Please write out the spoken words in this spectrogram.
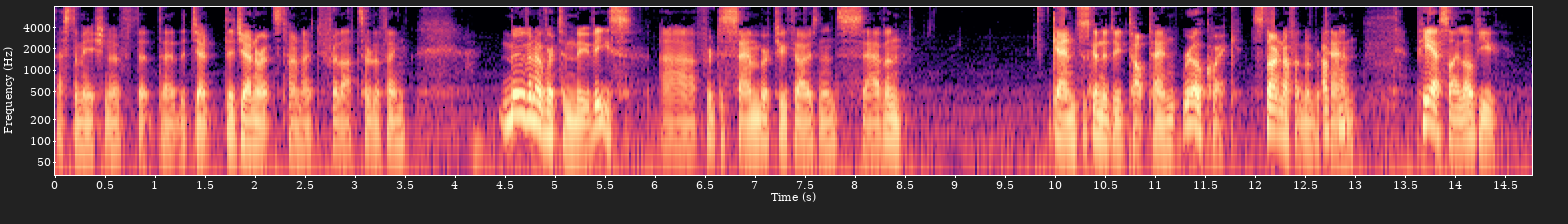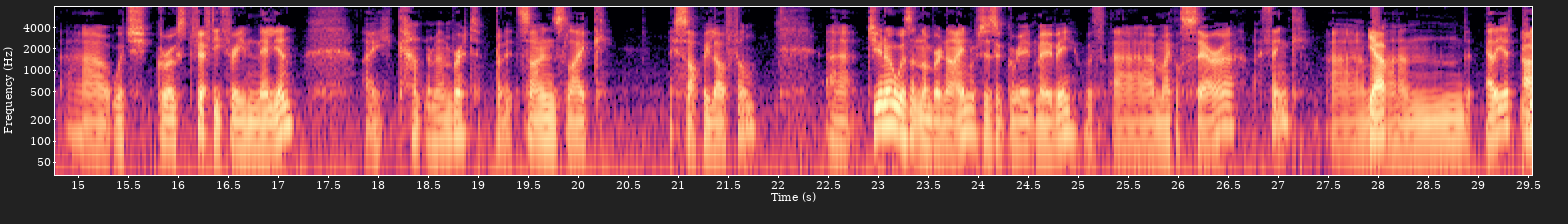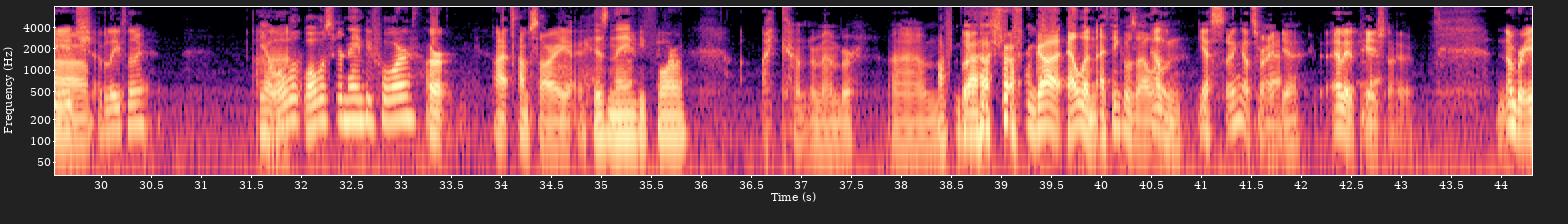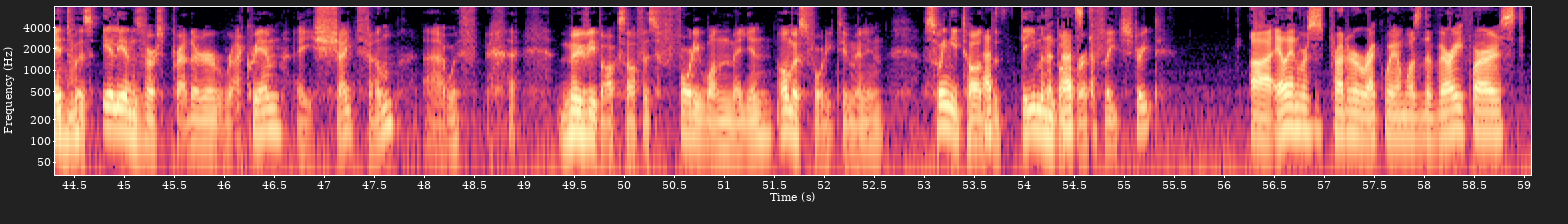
estimation of that the, the ge- degenerates turn out for that sort of thing. Moving over to movies uh, for December two thousand and seven. Again, just going to do top ten real quick. Starting off at number ten, P.S. I Love You, uh, which grossed fifty three million. I can't remember it, but it sounds like a soppy love film. Uh, Juno was at number nine, which is a great movie with uh, Michael Cera, I think. Um, Yep. And Elliot Page, Uh, I believe now. Yeah, Uh, what, wa- what was her name before? Or I, I'm sorry, his name before. I can't remember. Um, I but- forgot. I forgot. Ellen. I think it was Ellen. Ellen. Yes, I think that's right. Yeah, Yeah. Elliot Page now. Though. Number 8 Mm-hmm. was Aliens vs Predator Requiem, a shite film uh, with movie box office forty-one million, almost forty-two million. Sweeney Todd That's- with Demon Barber the- Fleet Street. Uh, Alien vs Predator Requiem was the very first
